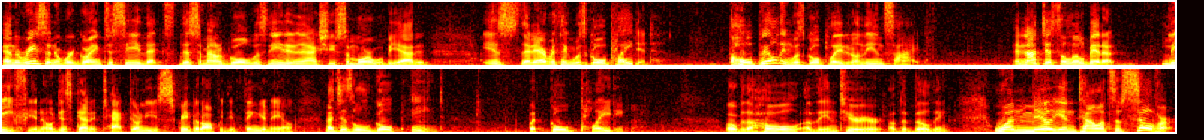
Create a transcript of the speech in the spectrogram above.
And the reason that we're going to see that this amount of gold was needed, and actually some more will be added, is that everything was gold plated. The whole building was gold plated on the inside. And not just a little bit of leaf, you know, just kind of tacked on, you scrape it off with your fingernail. Not just a little gold paint, but gold plating over the whole of the interior of the building. One million talents of silver.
